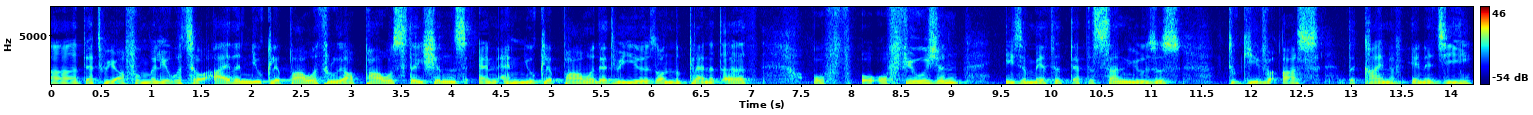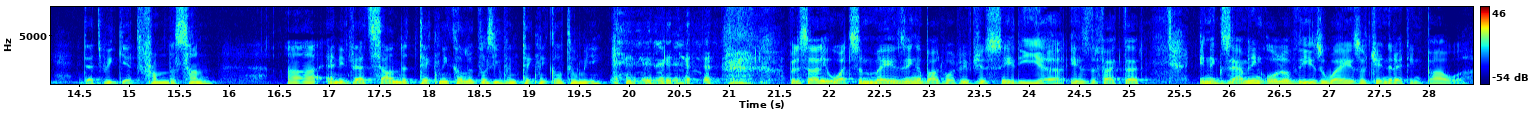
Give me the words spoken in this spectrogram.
uh, that we are familiar with. So, either nuclear power through our power stations and, and nuclear power that we use on the planet Earth, or, or, or fusion is a method that the sun uses to give us the kind of energy that we get from the sun. Uh, and if that sounded technical, it was even technical to me. but Asali, what's amazing about what we've just said here is the fact that in examining all of these ways of generating power,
